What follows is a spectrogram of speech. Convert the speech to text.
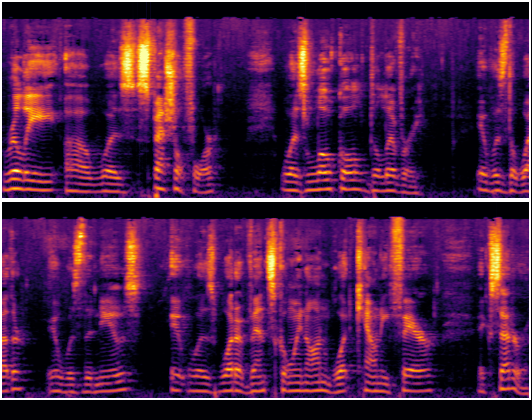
really uh, was special for was local delivery. It was the weather. It was the news. It was what events going on, what county fair, etc.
